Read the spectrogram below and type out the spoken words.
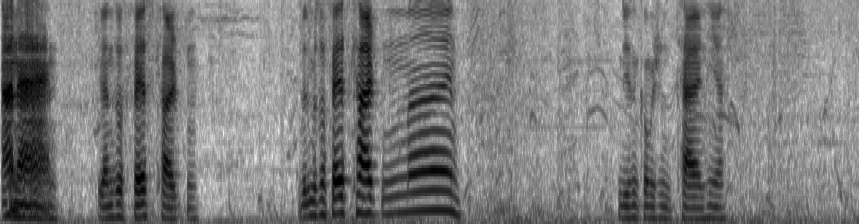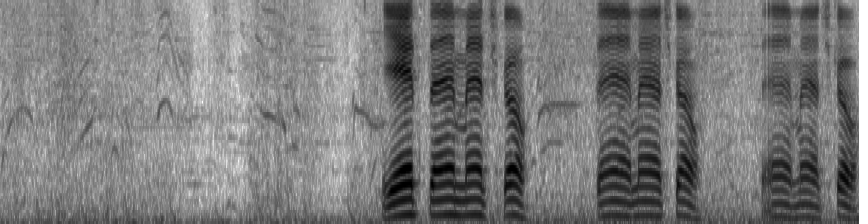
Ah nein! Die werden so festgehalten. Wird man so festgehalten? Nein! In diesen komischen Teilen hier. Jetzt Damage, go! Damage, go! Damage, go!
